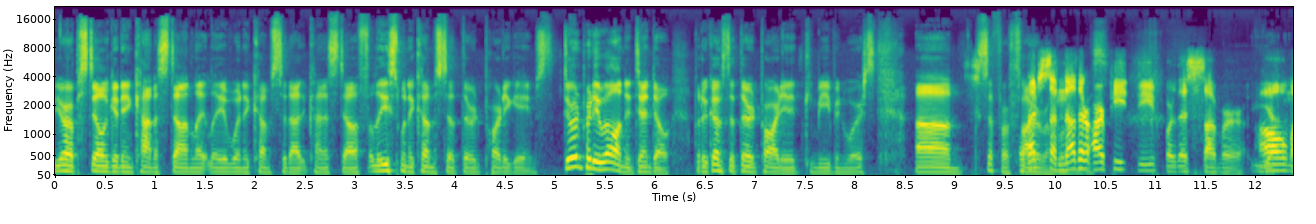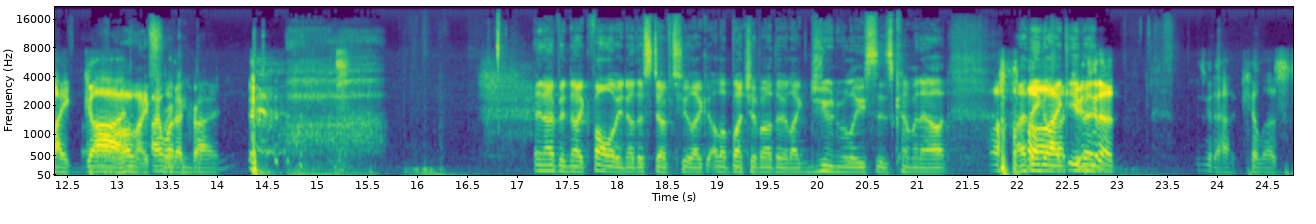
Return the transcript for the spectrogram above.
Europe's still getting kind of stunned lately when it comes to that kind of stuff. At least when it comes to third party games, doing pretty well on Nintendo, but when it comes to third party, it can be even worse. Um, except for Fire Well, that's Emblem, another I guess. RPG for this summer. Yeah. Oh my god! Oh my I want to cry. And I've been like following other stuff too, like a bunch of other like June releases coming out. I think like Dude's even gonna, he's gonna kill us.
